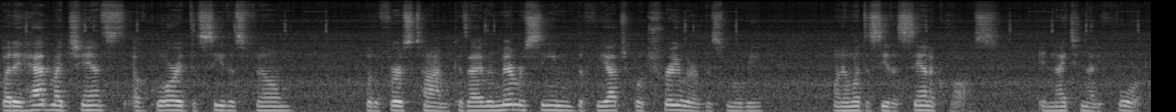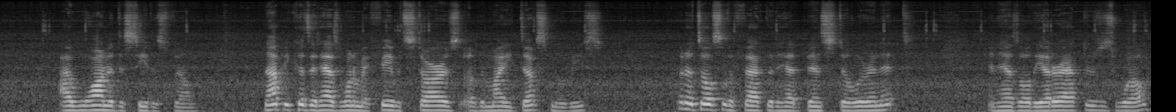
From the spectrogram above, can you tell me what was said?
but it had my chance of glory to see this film for the first time because I remember seeing the theatrical trailer of this movie when I went to see The Santa Claus in 1994. I wanted to see this film, not because it has one of my favorite stars of the Mighty Ducks movies, but it's also the fact that it had Ben Stiller in it and has all the other actors as well.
